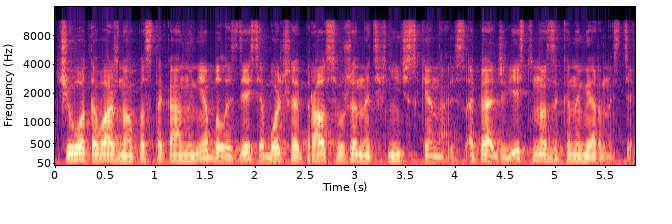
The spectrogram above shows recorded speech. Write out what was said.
чего-то важного по стакану не было. Здесь я больше опирался уже на технический анализ. Опять же, есть у нас закономерности.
